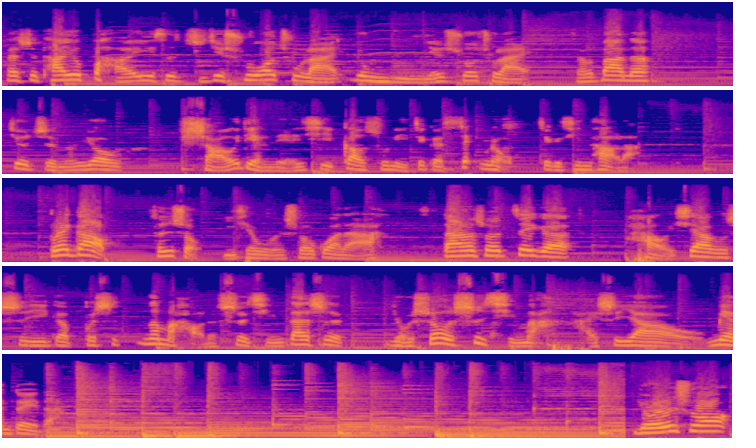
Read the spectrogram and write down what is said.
但是她又不好意思直接说出来，用语言说出来，怎么办呢？就只能用少一点联系，告诉你这个 signal 这个信号了。break up 分手，以前我们说过的啊。当然说这个好像是一个不是那么好的事情，但是有时候事情嘛还是要面对的。有人说，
